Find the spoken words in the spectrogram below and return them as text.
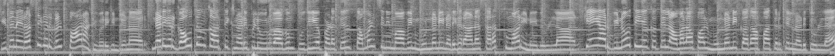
இதனை ரசிகர்கள் பாராட்டி வருகின்றனர். நடிகர் கௌதம் கார்த்திக் நடிப்பில் உருவாகும் புதிய படத்தில் தமிழ் சினிமாவின் முன்னணி நடிகரான சரத்குமார் இணைந்துள்ளார். கே. ஆர். வினோத் இயக்கத்தில் அமலாபால் முன்னணி கதாபாத்திரத்தில் நடித்துள்ள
